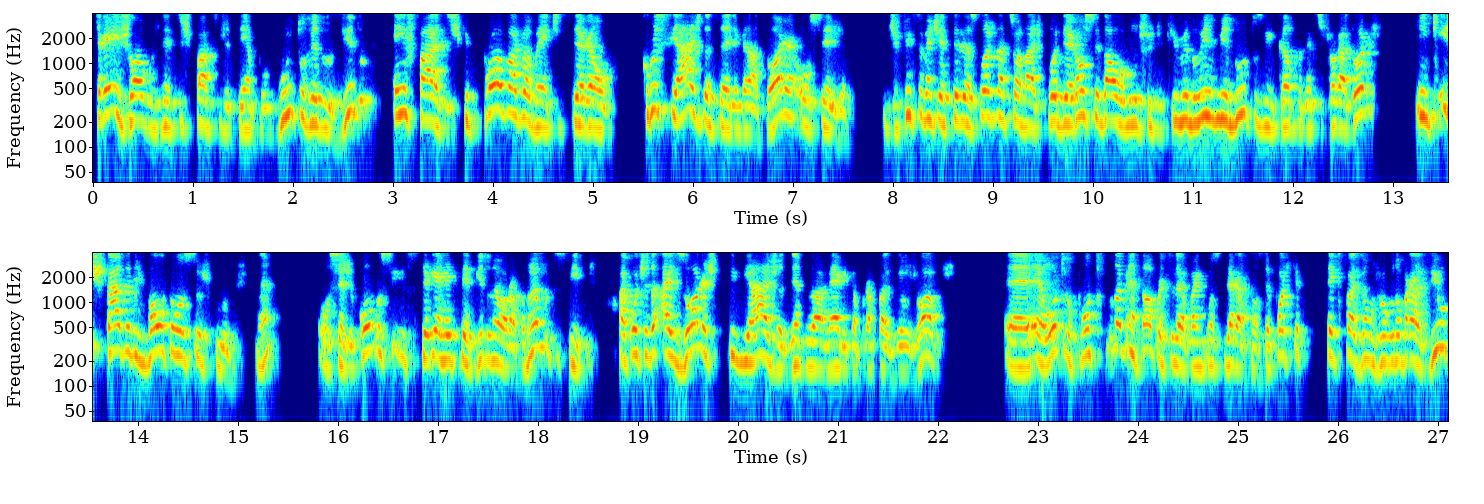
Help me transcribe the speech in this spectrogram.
três jogos nesse espaço de tempo muito reduzido, em fases que provavelmente serão cruciais dessa eliminatória, ou seja, dificilmente as seleções nacionais poderão se dar ao luxo de diminuir minutos em campo desses jogadores, em que estado eles voltam aos seus clubes, né? Ou seja, como se isso seria recebido na Europa? Não é muito simples. A quantidade, as horas que se viaja dentro da América para fazer os jogos é, é outro ponto fundamental para se levar em consideração. Você pode ter, ter que fazer um jogo no Brasil,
